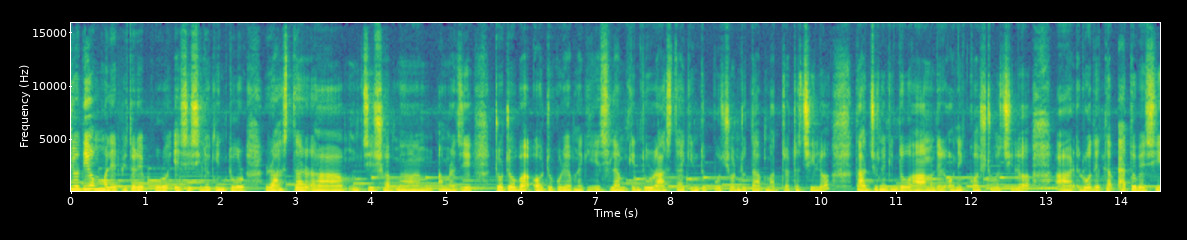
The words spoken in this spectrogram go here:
যদিও মলের ভিতরে পুরো এসি ছিল, কিন্তু রাস্তার যেসব আমরা যে টোটো বা অটো করে আমরা গিয়েছিলাম, কিন্তু রাস্তায় কিন্তু প্রচণ্ড তাপমাত্রাটা ছিল। তার জন্য কিন্তু আমাদের অনেক কষ্ট হচ্ছিল। আর রোদের তাপ এত বেশি,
